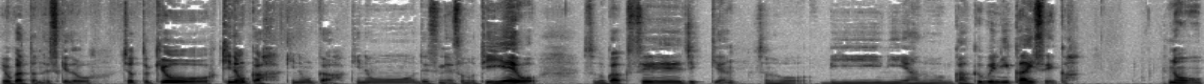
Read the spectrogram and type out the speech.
よかったんですけど。ちょっと今日、昨日か、昨日か、昨日ですね、その TA を、その学生実験、その B に、あの、学部2回生か、の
